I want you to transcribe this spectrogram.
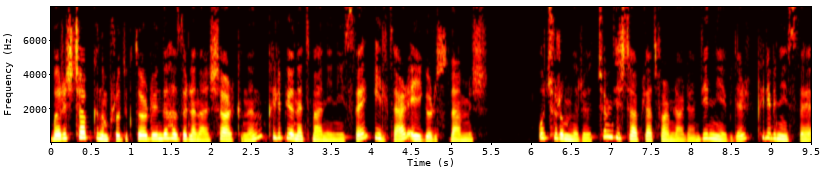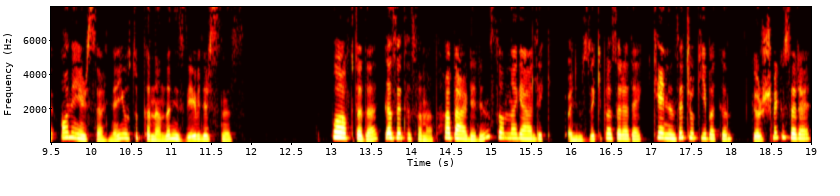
Barış Çapkın'ın prodüktörlüğünde hazırlanan şarkının klip yönetmenliğini ise İlter Eygör üstlenmiş. Uçurumları tüm dijital platformlardan dinleyebilir, klibini ise On Air Sahne YouTube kanalından izleyebilirsiniz. Bu haftada Gazete Sanat haberlerin sonuna geldik. Önümüzdeki pazara dek kendinize çok iyi bakın. Görüşmek üzere.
